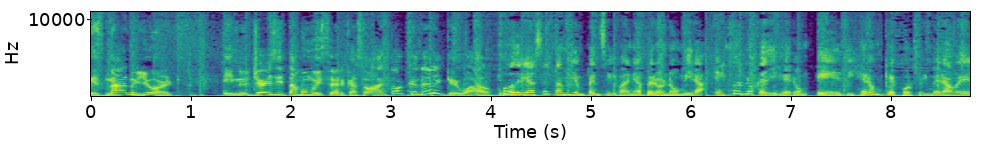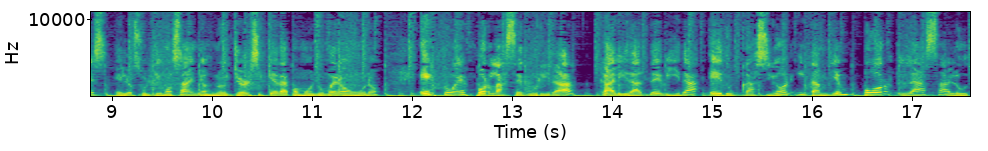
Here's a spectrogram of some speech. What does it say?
it's not New York. Y New Jersey estamos muy cerca, so I thought Connecticut, wow. Podría ser también Pensilvania, pero no, mira, esto es lo que dijeron. Eh, dijeron que por primera vez en los últimos años New Jersey queda como número uno. Esto es por la seguridad, calidad de vida, educación y también por la salud.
